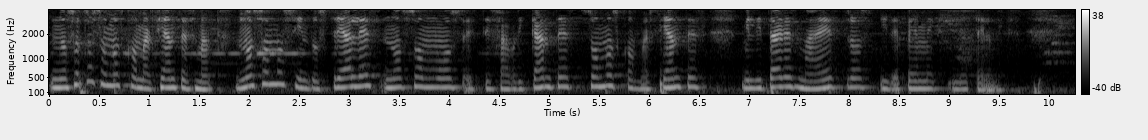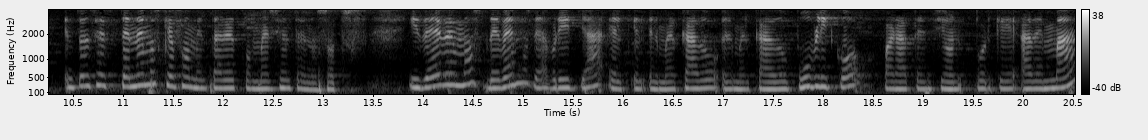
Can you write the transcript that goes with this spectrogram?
Nosotros somos comerciantes, matas, no somos industriales, no somos este, fabricantes, somos comerciantes, militares, maestros y de Pemex y de Telmex. Entonces tenemos que fomentar el comercio entre nosotros y debemos, debemos de abrir ya el, el mercado, el mercado público para atención, porque además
